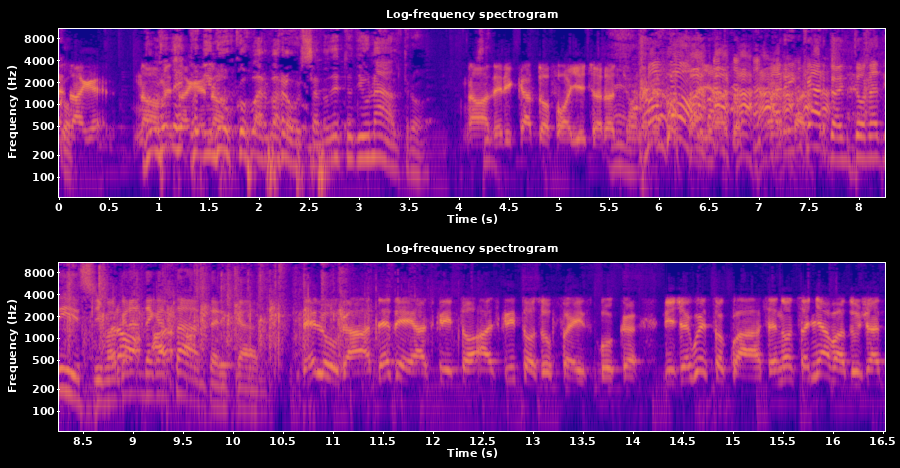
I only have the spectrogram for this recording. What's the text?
sa che... No, non l'ho detto di no. Luco Barbarossa, l'ho detto di un altro. No, di Riccardo Fogli, c'ha ragione. Ma no! Ma Riccardo è intonatissimo, Però- grande cantante Riccardo. De Luca, De Te ha scritto, ha scritto su Facebook, dice questo qua, se non segnava 200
